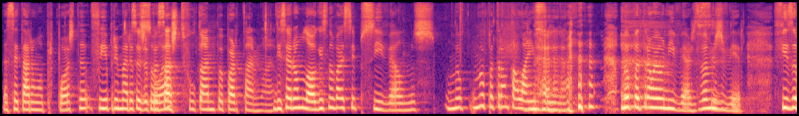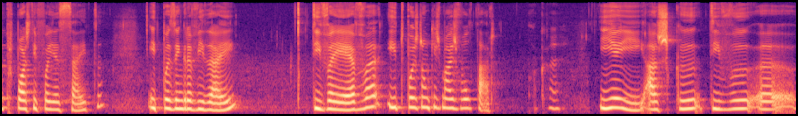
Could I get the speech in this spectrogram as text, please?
aceitaram a proposta, fui a primeira pessoa... Ou seja, pessoa, passaste de full-time para part-time, não é? Disseram-me logo, isso não vai ser possível, mas o meu, o meu patrão está lá em cima. o meu patrão é o universo, vamos Sim. ver. Fiz a proposta e foi aceite. E depois engravidei, tive a Eva e depois não quis mais voltar. E aí acho que tive. Uh,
